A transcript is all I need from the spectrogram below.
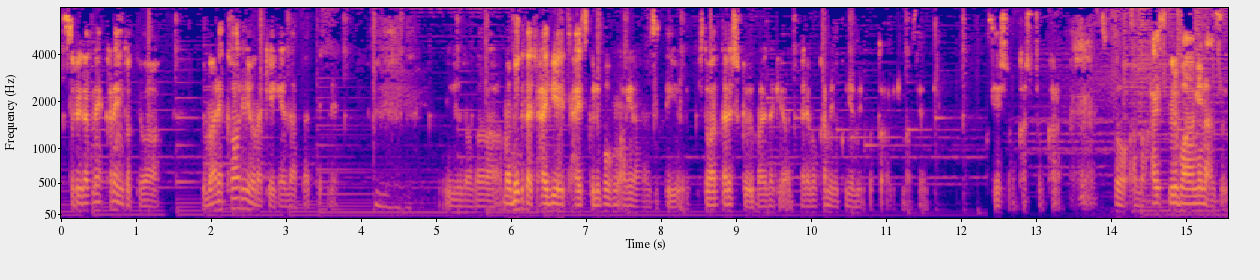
それがね、彼にとっては生まれ変わるような経験だったってね、いうのが、まあ僕たち hi-b.a.と High School Born Againers っていう人は新しく生まれなければ誰も神の国を見ることができません。聖書の箇所から。そう、あの、 High School Born Againers、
